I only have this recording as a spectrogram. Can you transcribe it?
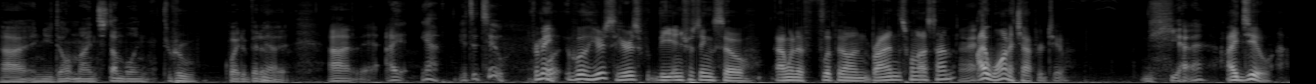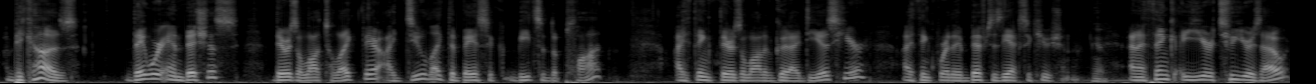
uh, and you don't mind stumbling through quite a bit of it. Uh, I yeah, it's a 2 for me. Well, well, here's here's the interesting. So I'm going to flip it on Brian this one last time. Right. I want a chapter two. yeah. I do because they were ambitious. There's a lot to like there. I do like the basic beats of the plot. I think there's a lot of good ideas here. I think where they biffed is the execution. Yeah. And I think a year, two years out,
